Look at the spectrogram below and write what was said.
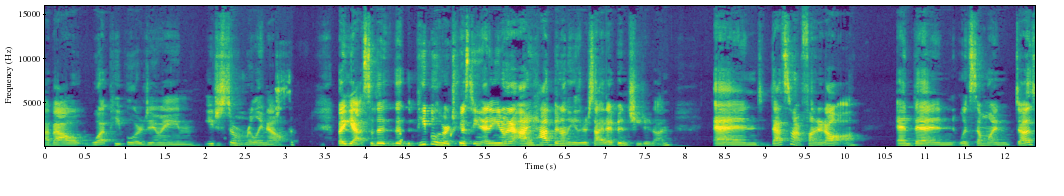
about what people are doing. You just don't really know. But yeah, so the, the, the people who are twisting, and you know, and I have been on the other side. I've been cheated on, and that's not fun at all. And then when someone does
